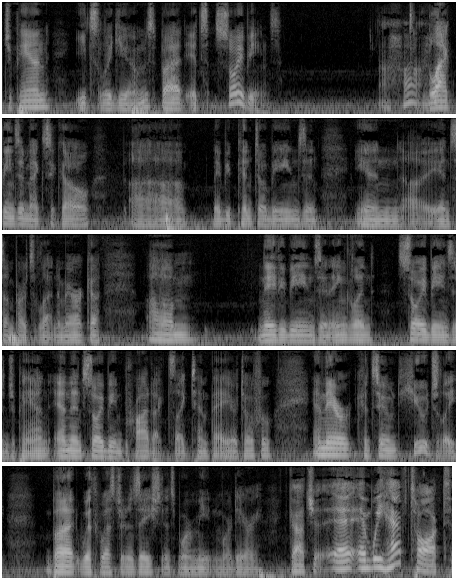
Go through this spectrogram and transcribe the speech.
Japan eats legumes, but it's soybeans. Aha. black beans in Mexico, uh, maybe pinto beans in in uh, in some parts of Latin America, um, navy beans in England, soybeans in Japan, and then soybean products like tempeh or tofu, and they are consumed hugely. But with westernization, it's more meat and more dairy. Gotcha. And we have talked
